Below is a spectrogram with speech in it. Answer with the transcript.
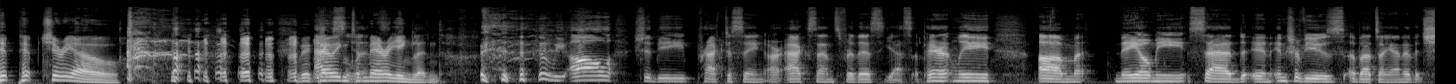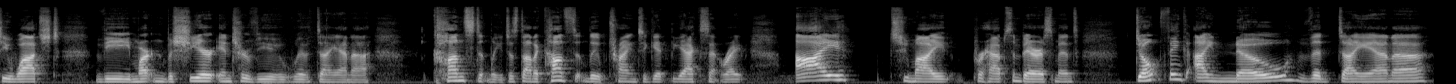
Pip pip cheerio. We're going to Excellent. Merry England. we all should be practicing our accents for this. Yes, apparently, um, Naomi said in interviews about Diana that she watched the Martin Bashir interview with Diana constantly, just on a constant loop, trying to get the accent right. I, to my perhaps embarrassment, don't think I know the Diana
